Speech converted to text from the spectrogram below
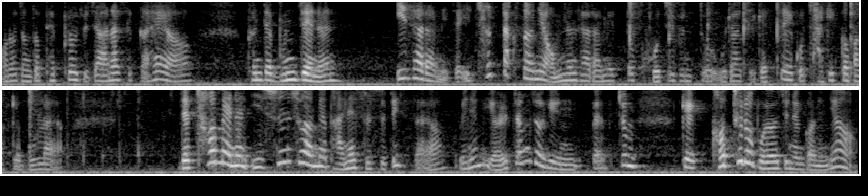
어느 정도 베풀어 주지 않았을까 해요 근데 문제는 이 사람이죠. 이 철딱선이 없는 사람이 또 고집은 또 우라지게 세고 자기 거밖에 몰라요. 근데 처음에는 이 순수함에 반했을 수도 있어요. 왜냐면 열정적인 좀 이렇게 겉으로 보여지는 거는요.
